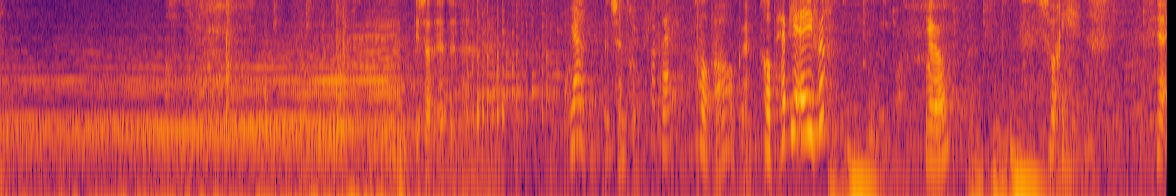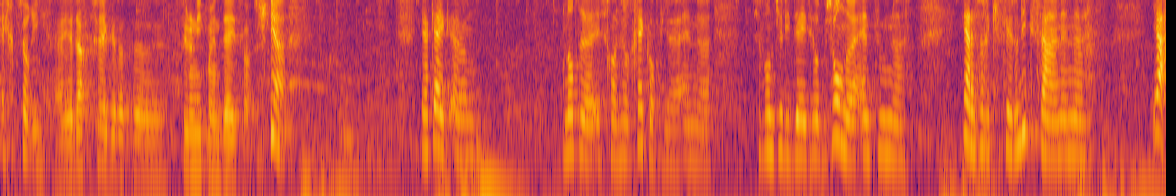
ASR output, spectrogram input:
Is dat eh, de- Ja, het centrum? vlakbij. Rob. Oh, oké. Rob, heb je even? Ja. Sorry. Ja, echt sorry. ja jij dacht zeker dat eh Veronique mijn date was. Ja. Ja, kijk, ehm, Lotte is gewoon heel gek op je. En eh, ze vond jullie date heel bijzonder. En toen, eh, ja, dan zag ik Veronique staan. En eh, ja,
